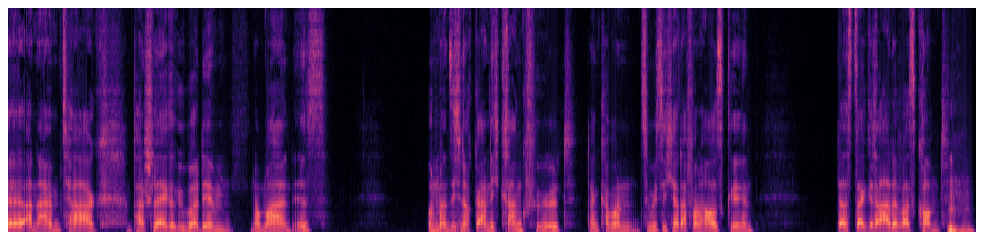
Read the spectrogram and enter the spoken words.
äh, an einem Tag ein paar Schläge über dem normalen ist und man sich noch gar nicht krank fühlt, dann kann man ziemlich sicher davon ausgehen, dass da gerade was kommt. Mhm.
